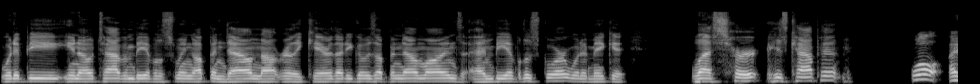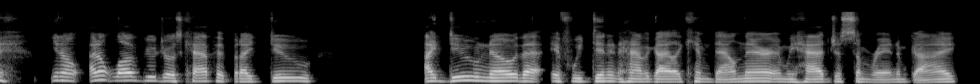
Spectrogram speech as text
Would it be, you know, to have him be able to swing up and down, not really care that he goes up and down lines and be able to score? Would it make it less hurt his cap hit? Well, I you know, I don't love Goodrow's cap hit, but I do I do know that if we didn't have a guy like him down there and we had just some random guy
